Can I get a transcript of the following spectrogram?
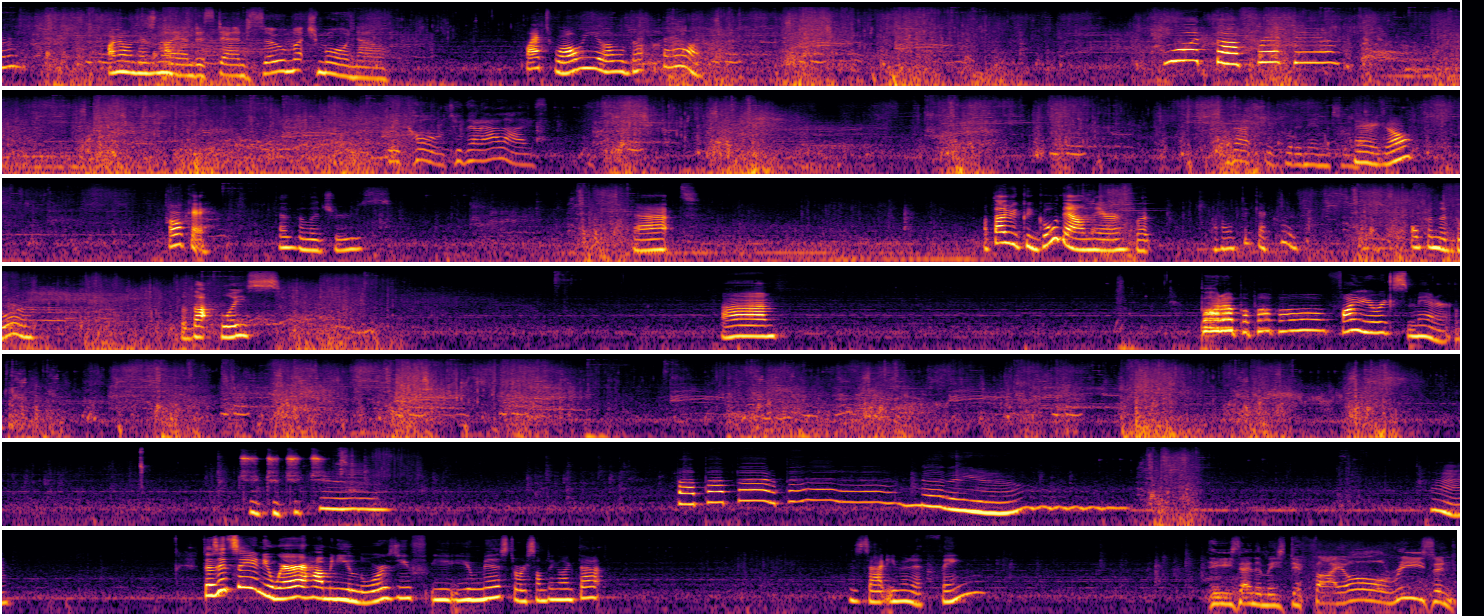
Oh no, there's no. I understand so much more now. What? We're already leveled up? What the hell? What the frick, man? They call to their allies. That should put an end to it. There you go. Okay. Dead villagers. That. I thought we could go down there, but I don't think I could. Open the door. To that place. Um. Ba-da-ba-ba-ba. Find Eric's manor. Okay. Hmm. Does it say anywhere how many lures you you you missed or something like that? Is that even a thing? These enemies defy all reason.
